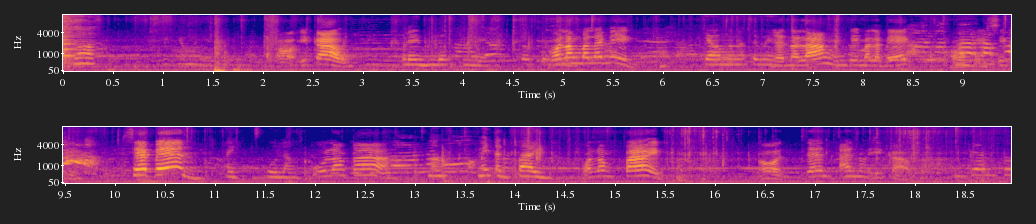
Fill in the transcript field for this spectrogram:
Sa, O, ikaw. kulay blue. Walang malamig. Kaya mo na tumin. Yan na lang, hindi malamig. Okay, sige. Seven! Ay, kulang. Kulang ka. Mag, may tag five. Walang five. O, then ano ikaw? Ganito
